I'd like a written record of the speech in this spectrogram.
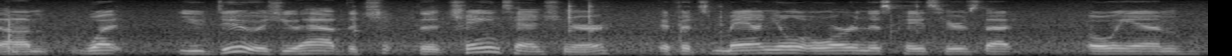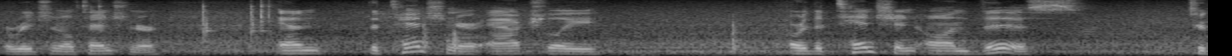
Um, what you do is you have the, ch the chain tensioner, if it's manual or in this case, here's that OEM original tensioner. And the tensioner actually, or the tension on this, to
